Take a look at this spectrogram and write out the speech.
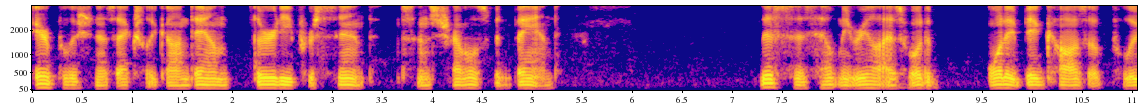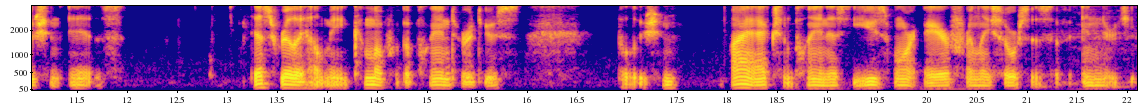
Air pollution has actually gone down 30% since travel has been banned. This has helped me realize what a, what a big cause of pollution is. This really helped me come up with a plan to reduce pollution. My action plan is to use more air friendly sources of energy.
